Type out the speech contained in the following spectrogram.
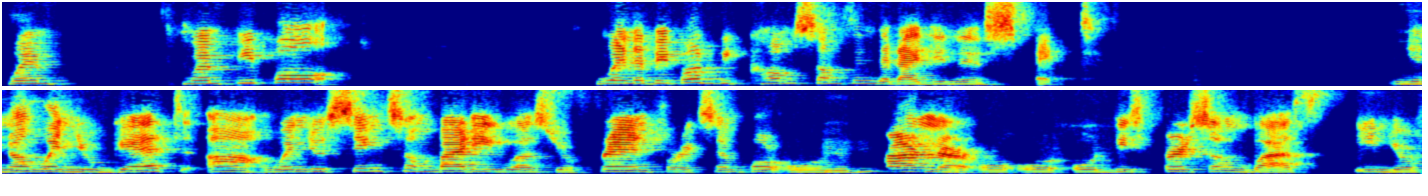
when when people when the people become something that i didn't expect you know when you get uh, when you think somebody was your friend for example or your Mhm. partner or, or or this person was in your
